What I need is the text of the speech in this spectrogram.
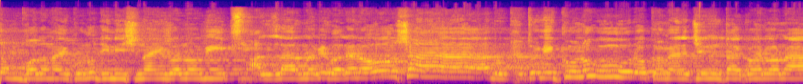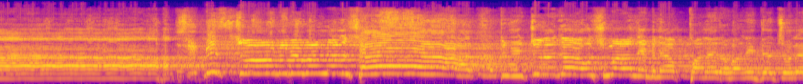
সম্পদ নাই, কোনো জিনিস নাই গো নবী। আল্লাহর নবী বলেন, ও সার তুমি কোনো রকমের চিন্তা করো না। বিশ্ব নবী বললেন সার তুমি চলে যাও, উসমান ইবনে আফফানের চলে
